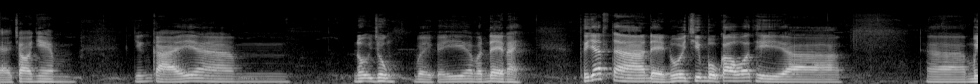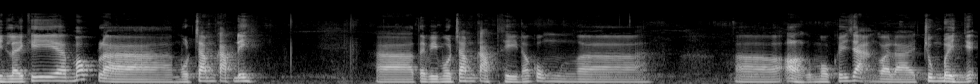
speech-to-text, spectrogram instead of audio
à, cho anh em những cái à, nội dung về cái vấn đề này. Thứ nhất là để nuôi chim bồ câu thì à, à, mình lấy cái mốc là 100 cặp đi à, tại vì 100 cặp thì nó cũng à, à, ở một cái dạng gọi là trung bình ấy.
